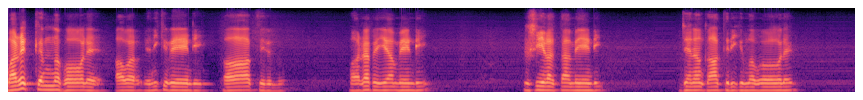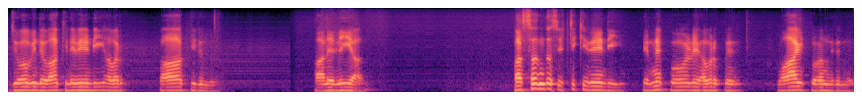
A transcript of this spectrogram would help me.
മഴയ്ക്കെന്ന പോലെ അവർ എനിക്ക് വേണ്ടി കാത്തിരുന്നു. മഴ പെയ്യാൻ വേണ്ടി കൃഷിയിളക്കാൻ വേണ്ടി ജനം കാത്തിരിക്കുന്ന പോലെ ജോബിന്റെ വാക്കിന് വേണ്ടി അവർ കാത്തിരുന്നു. ഹല്ലേലൂയ. വസന്ത സൃഷ്ടിക്ക് വേണ്ടി എന്നെപ്പോലെ അവർക്ക് വായി തുറന്നിരുന്നു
